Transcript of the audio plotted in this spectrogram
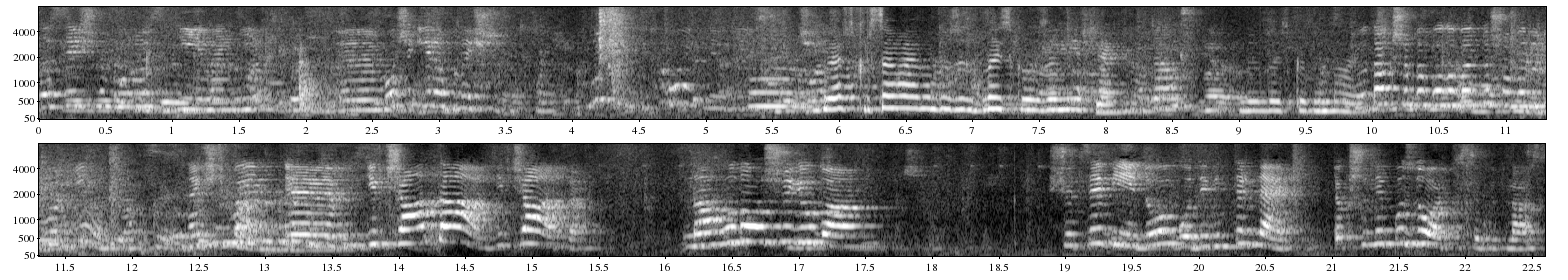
класичному розділенні, е, може Іра ближче. Я ж красиваємо дуже близько замітно. Так. Близько Ну знімаємо. так, щоб було видно, що ми тут. Значить, ми, е, дівчата, дівчата, наголошую вам, що це відео буде в інтернеті. Так що не позортеся, будь ласка.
